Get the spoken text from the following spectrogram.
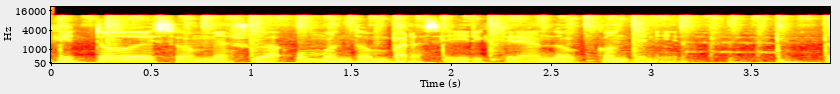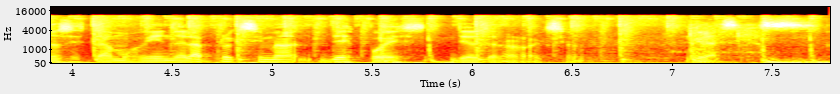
que todo eso me ayuda un montón para seguir creando contenido. Nos estamos viendo la próxima después de otra reacción. Gracias.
